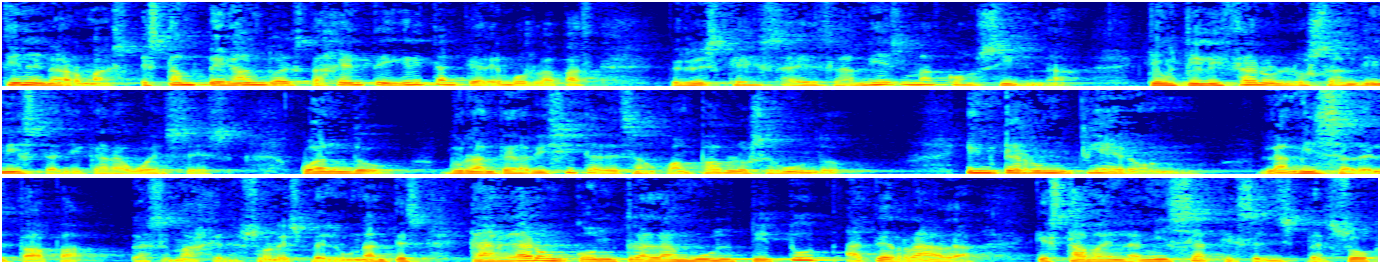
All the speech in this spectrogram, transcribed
tienen armas, están pegando a esta gente y gritan, queremos la paz. Pero es que esa es la misma consigna que utilizaron los sandinistas nicaragüenses cuando, durante la visita de San Juan Pablo II, interrumpieron la misa del Papa, las imágenes son espeluznantes, cargaron contra la multitud aterrada que estaba en la misa, que se dispersó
